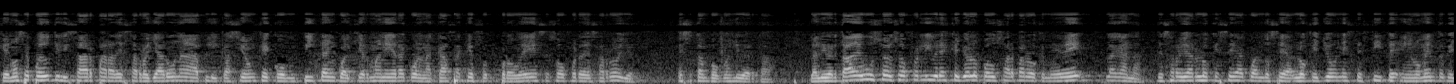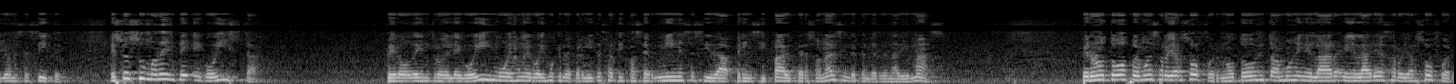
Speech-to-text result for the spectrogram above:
que no se puede utilizar para desarrollar una aplicación que compita en cualquier manera con la casa que provee ese software de desarrollo. Eso tampoco es libertad. La libertad de uso del software libre es que yo lo puedo usar para lo que me dé la gana, desarrollar lo que sea cuando sea, lo que yo necesite en el momento que yo necesite. Eso es sumamente egoísta, pero dentro del egoísmo es un egoísmo que me permite satisfacer mi necesidad principal, personal, sin depender de nadie más. Pero no todos podemos desarrollar software, no todos estamos en el, en el área de desarrollar software.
